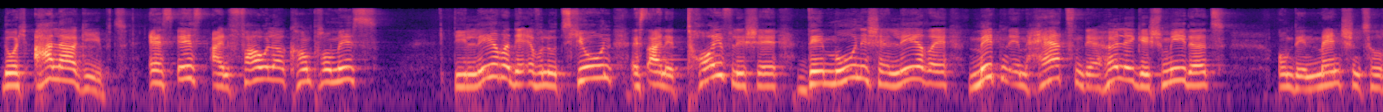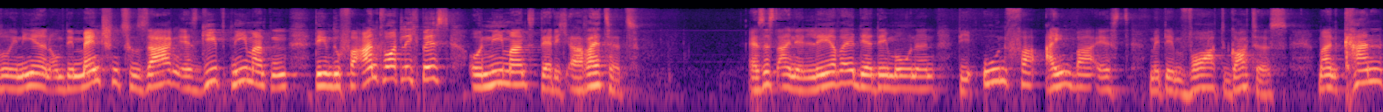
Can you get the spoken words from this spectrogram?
durch Allah gibt. Es ist ein fauler Kompromiss. Die Lehre der Evolution ist eine teuflische, dämonische Lehre mitten im Herzen der Hölle geschmiedet, um den Menschen zu ruinieren, um dem Menschen zu sagen, es gibt niemanden, dem du verantwortlich bist und niemand, der dich errettet. Es ist eine Lehre der Dämonen, die unvereinbar ist mit dem Wort Gottes. Man kann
